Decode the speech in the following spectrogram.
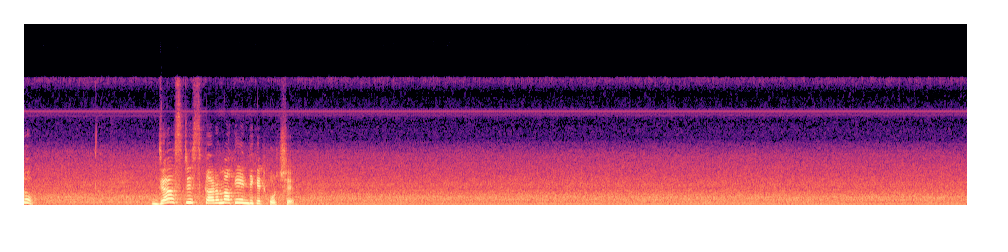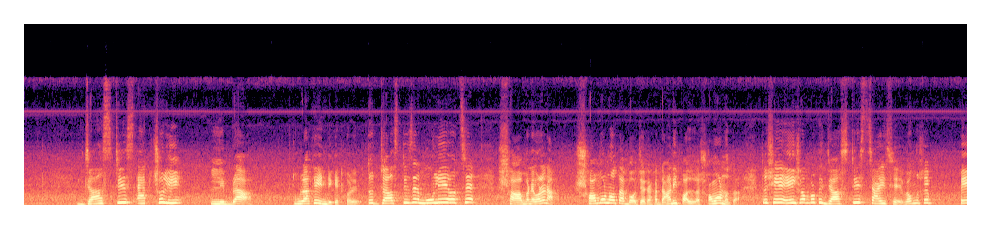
তো জাস্টিস কর্মাকে ইন্ডিকেট করছে। জাস্টিস অ্যাকচুয়ালি লিব্রা তুলাকে ইন্ডিকেট করে। তো জাস্টিসের মূলই হচ্ছে মানে বলে না, সমনতা বজায় রাখা দাঁড়িপাল্লা সমানতা। তো সে এই সম্পর্কে জাস্টিস চাইছে এবং সে পে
